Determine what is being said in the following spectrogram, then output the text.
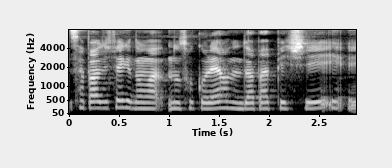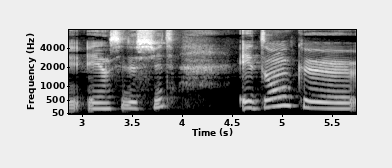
ça parle du fait que dans notre colère, on ne doit pas pécher et, et, et ainsi de suite. Et donc, euh,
